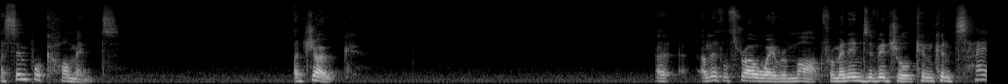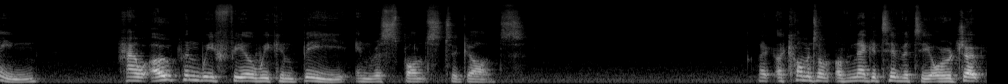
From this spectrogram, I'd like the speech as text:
a simple comment, a joke, a, a little throwaway remark from an individual can contain how open we feel we can be in response to God's. A comment of, of negativity or a joke,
